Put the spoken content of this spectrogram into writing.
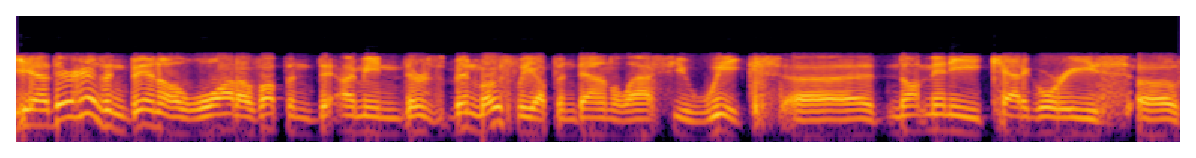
Yeah, there hasn't been a lot of up and I mean, there's been mostly up and down the last few weeks. Uh, not many categories of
